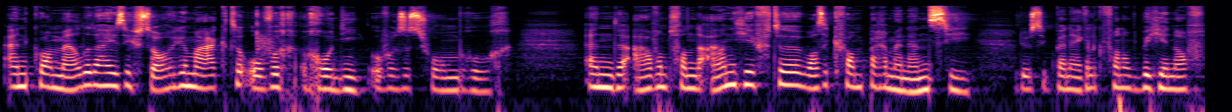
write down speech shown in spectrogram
en kwam melden dat hij zich zorgen maakte over Ronnie, over zijn schoonbroer. En de avond van de aangifte was ik van permanentie. Dus ik ben eigenlijk vanaf het begin af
